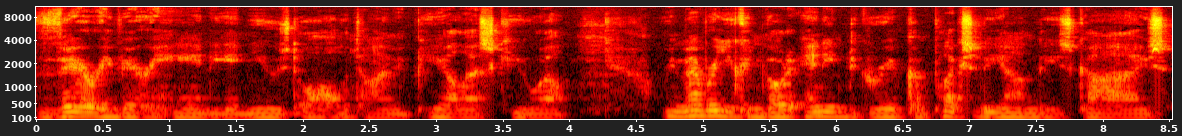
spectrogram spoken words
very, very handy and used all the time in PLSQL. Remember, you can go to any degree of complexity on these guys.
